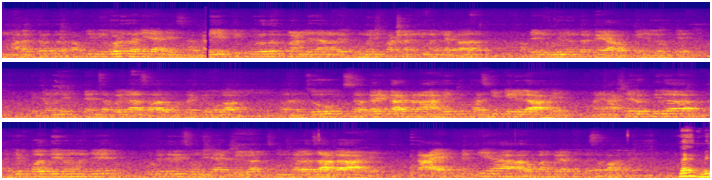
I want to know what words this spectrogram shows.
मला खरं तर आपली निवड झाली आहे वैयक्तिक विरोधक मानले जाणारे उमेश पाटलांनी मधल्या काळात आपल्या निवडीनंतर काही आरोप केलेले होते त्याच्यामध्ये त्यांचा पहिला असा आरोप होता की बाबा अं, जो सहकारी कारखाना आहे तो खासगी केलेला आहे आणि अशा व्यक्तीला हे पद देणं म्हणजे कुठेतरी संशयाची जागा आहे. काय नक्की ह्या आरोपांकडे आपण कसं पाहताय? नाही मी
